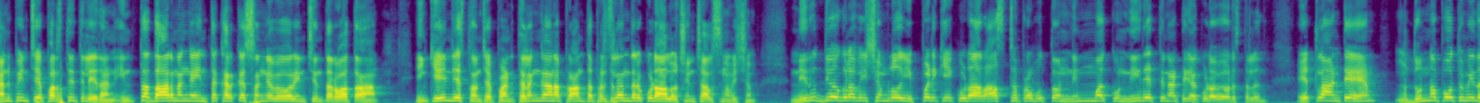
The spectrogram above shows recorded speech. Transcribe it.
కనిపించే పరిస్థితి లేదని ఇంత దారుణంగా ఇంత కర్కశంగా వ్యవహరించిన తర్వాత ఇంకేం చేస్తాం చెప్పండి? తెలంగాణ ప్రాంత ప్రజలందరూ కూడా ఆలోచించాల్సిన విషయం. నిరుద్యోగుల విషయంలో ఇప్పటికీ కూడా రాష్ట్ర ప్రభుత్వం నిమ్మకు నీరెత్తినట్టుగా కూడా వ్యవహరిస్తలేదు. ఎట్లా అంటే దున్నపోతు మీద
